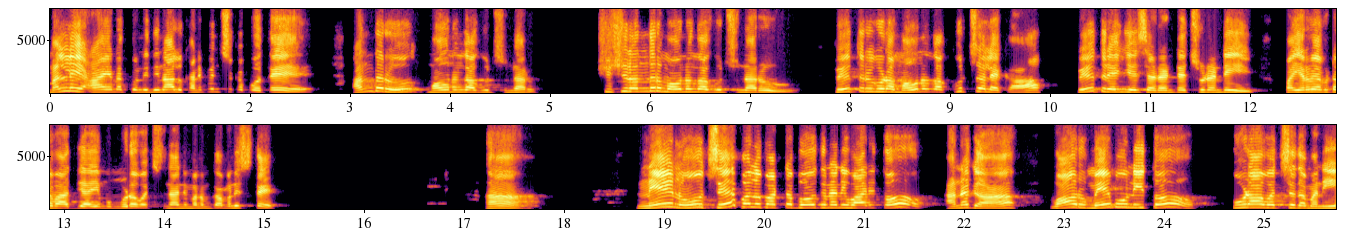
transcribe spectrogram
మళ్ళీ ఆయన కొన్ని దినాలు కనిపించకపోతే అందరూ మౌనంగా కూర్చున్నారు. శిష్యులందరూ మౌనంగా కూర్చున్నారు. పేతురు కూడా మౌనంగా కూర్చోలేక పేతురు ఏం చేశాడంటే చూడండి ఇరవై ఒకటవ అధ్యాయము మూడవ వచనాన్ని మనం గమనిస్తే ఆ నేను చేపలు పట్టబోదునని వారితో అనగా వారు మేము నీతో కూడా వచ్చేదమని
